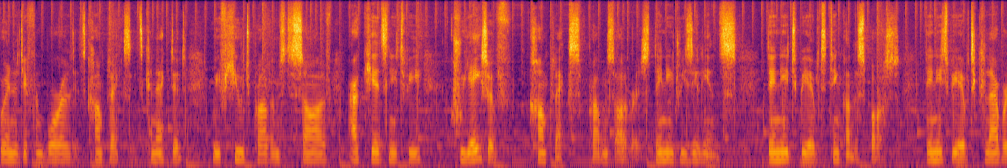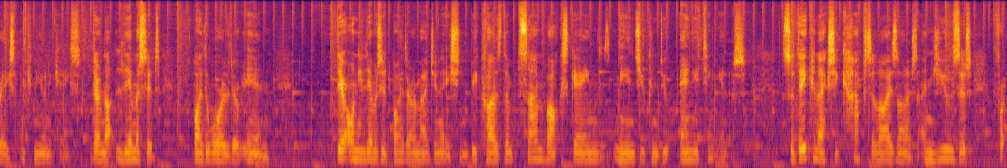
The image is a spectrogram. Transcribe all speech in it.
We're in a different world, it's complex, it's connected, we have huge problems to solve. Our kids need to be creative, complex problem solvers. They need resilience. They need to be able to think on the spot. They need to be able to collaborate and communicate. They're not limited by the world they're in they're only limited by their imagination because the sandbox game means you can do anything in it. So they can actually capitalise on it and use it for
